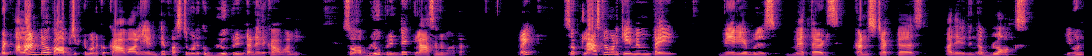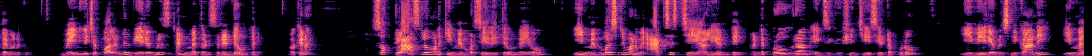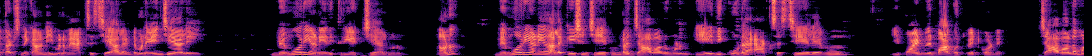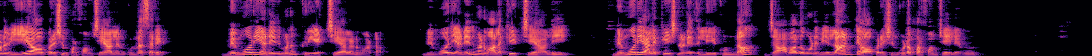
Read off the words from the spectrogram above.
బట్ అలాంటి ఒక ఆబ్జెక్ట్ మనకు కావాలి అంటే ఫస్ట్ మనకు బ్లూ ప్రింట్ అనేది కావాలి. సో ఆ బ్లూ ప్రింటే క్లాస్ అనమాట రైట్ సో క్లాస్లో మనకి ఏమేమి ఉంటాయి? వేరియబుల్స్ మెథడ్స్ కన్స్ట్రక్టర్స్ అదేవిధంగా బ్లాక్స్ ఇవి ఉంటాయి మనకు. మెయిన్గా చెప్పాలంటే వేరియబుల్స్ అండ్ మెథడ్స్ రెండే ఉంటాయి. ఓకేనా సో క్లాస్లో మనకి ఈ మెంబర్స్ ఏదైతే ఉన్నాయో ఈ మెంబర్స్ని మనం యాక్సెస్ చేయాలి అంటే అంటే ప్రోగ్రామ్ ఎగ్జిక్యూషన్ చేసేటప్పుడు ఈ వేరియబుల్స్ని కానీ ఈ మెథడ్స్ని కానీ మనం యాక్సెస్ చేయాలంటే మనం ఏం చేయాలి? మెమోరీ అనేది క్రియేట్ చేయాలి మనం. అవునా? మెమోరీ అనేది అలొకేషన్ చేయకుండా జావాలో మనం ఏది కూడా యాక్సెస్ చేయలేము. ఈ పాయింట్ మీరు బాగా గుర్తుపెట్టుకోండి. జావాలో మనం ఏ ఆపరేషన్ పర్ఫామ్ చేయాలనుకున్నా సరే మెమోరీ అనేది మనం క్రియేట్ చేయాలన్నమాట. మెమోరీ అనేది మనం అలొకేట్ చేయాలి. మెమొరీ అలొకేషన్ అనేది లేకుండా జావాలో మనం ఎలాంటి ఆపరేషన్ కూడా పర్ఫామ్ చేయలేము.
